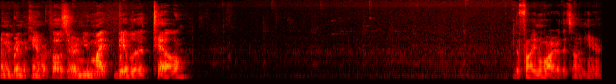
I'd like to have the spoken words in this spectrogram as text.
Let me bring the camera closer and you might be able to tell the fine wire that's on here.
